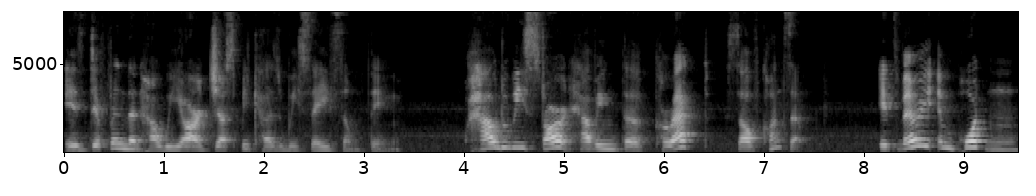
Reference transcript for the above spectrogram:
is different than how we are just because we say something. How do we start having the correct self concept? It's very important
